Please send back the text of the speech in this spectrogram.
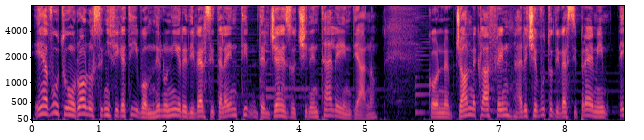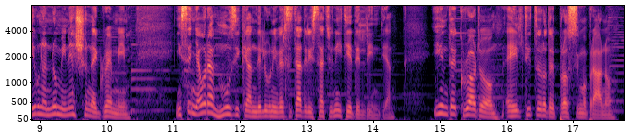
e ha avuto un ruolo significativo nell'unire diversi talenti del jazz occidentale e indiano. Con John McLaughlin ha ricevuto diversi premi e una nomination ai Grammy. Insegna ora musica nelle università degli Stati Uniti e dell'India. In the Grotto è il titolo del prossimo brano.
